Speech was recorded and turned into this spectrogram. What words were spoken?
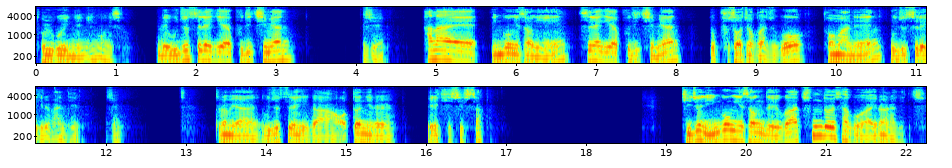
돌고 있는 인공위성. 근데 우주 쓰레기와 부딪히면 그지 하나의 인공위성이 쓰레기와 부딪히면 또 부서져가지고 더 많은 우주 쓰레기를 만들고 그지? 그러면 우주 쓰레기가 어떤 일을 일으킬 수 있어? 기존 인공위성들과 충돌 사고가 일어나겠지.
